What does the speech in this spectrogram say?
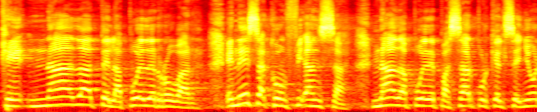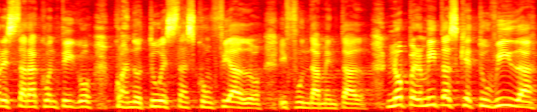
que nada te la puede robar. En esa confianza nada puede pasar porque el Señor estará contigo cuando tú estás confiado y fundamentado. No permitas que tu vida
